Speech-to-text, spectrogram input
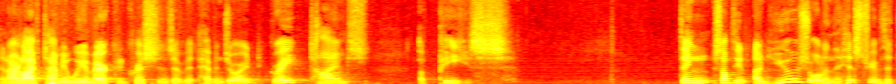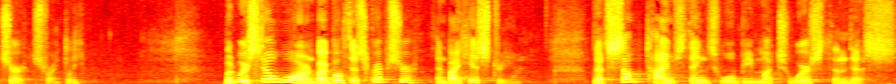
In our lifetime, we American Christians have, enjoyed great times of peace. Thing, something unusual in the history of the church, frankly. But we're still warned by both the scripture and by history that sometimes things will be much worse than this.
